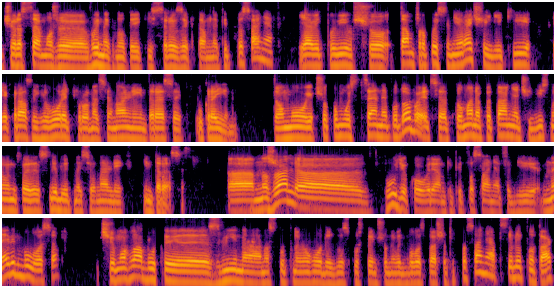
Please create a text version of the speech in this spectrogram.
через це може виникнути якийсь ризик там непідписання. Я відповів, що там прописані речі, які якраз і говорять про національні інтереси України. Тому, якщо комусь це не подобається, то в мене питання, чи дійсно вони переслідують національні інтереси. Е, на жаль, е, будь-якого варіанту підписання тоді не відбулося. Чи могла бути зміна наступної угоди в зв'язку з тим, що не відбулося перше підписання? Абсолютно так.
